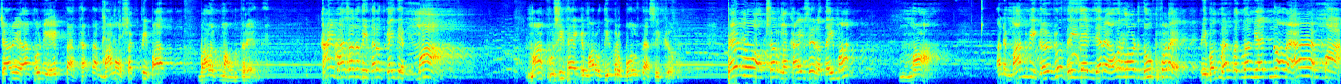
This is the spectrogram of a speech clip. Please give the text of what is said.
ચારે આંખોની એકતા થતા માનો શક્તિપાત બાળકમાં ઉતરે છે. કાંઈ ભાષા નથી, તરત કહી દે, માં. માં ખુશી થાય કે મારો દીકરો બોલતા શીખ્યો. પહેલો અક્ષર લખાય છે હૃદયમાં માં. અને માનવી ગરજો થઈ જાય જયારે અવરલોડ દુઃખ પડે એ ભગવાન ભગવાન યાદ ન આવે, હે માં.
